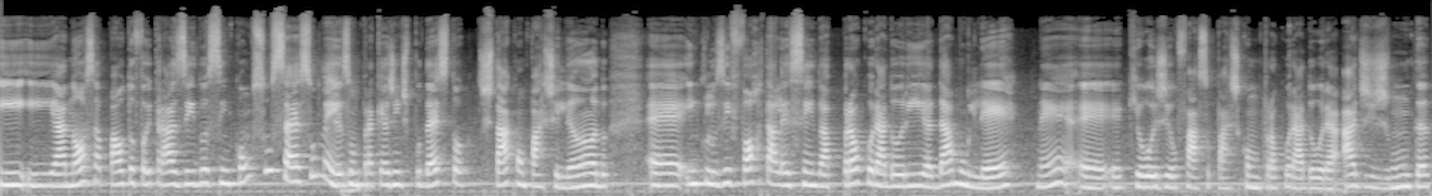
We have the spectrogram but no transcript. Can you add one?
E, e, a nossa pauta foi trazida assim com sucesso mesmo, para que a gente pudesse estar compartilhando, é, inclusive fortalecendo a Procuradoria da Mulher, né, é, é que hoje eu faço parte como procuradora adjunta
